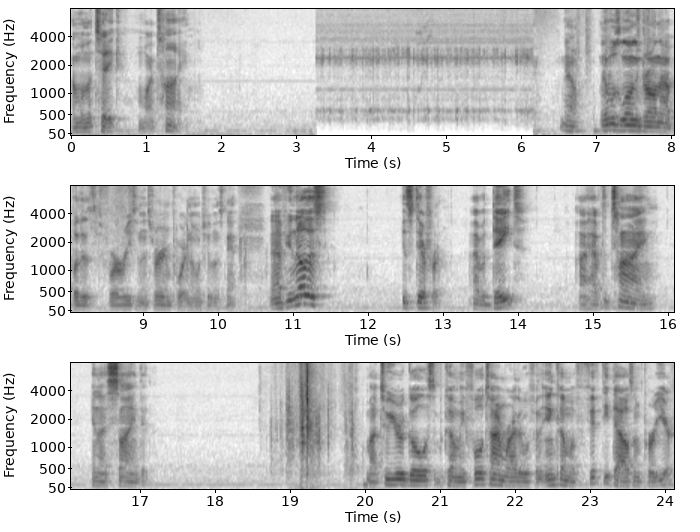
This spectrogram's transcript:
I'm going to take my time. Now, it was long and drawn out, but it's for a reason. It's very important. I want you to understand. Now, if you notice, it's different. I have a date, I have the time, and I signed it. My two-year goal is to become a full-time writer with an income of 50000 per year.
